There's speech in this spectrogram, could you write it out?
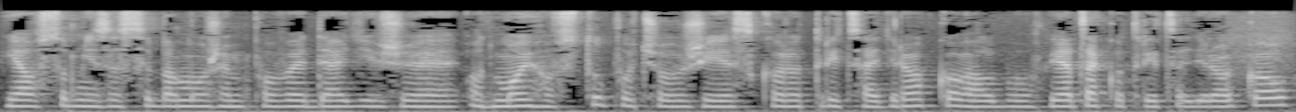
ja osobne za seba môžem povedať, že od môjho vstupu, čo už je skoro 30 rokov, alebo viac ako 30 rokov,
